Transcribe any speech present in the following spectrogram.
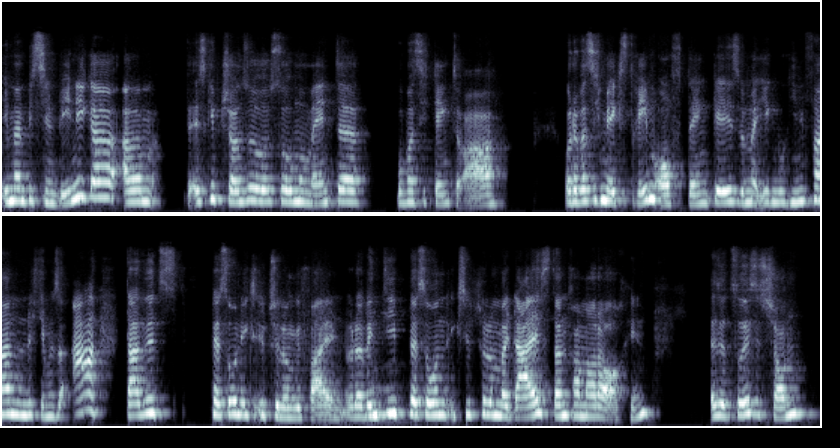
immer ein bisschen weniger, aber es gibt schon so, so Momente, wo man sich denkt, so, ah, oder was ich mir extrem oft denke, ist, wenn wir irgendwo hinfahren und ich denke mir so, ah, da wird es Person XY gefallen. Oder wenn die Person XY mal da ist, dann fahren wir da auch hin. Also so ist es schon.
